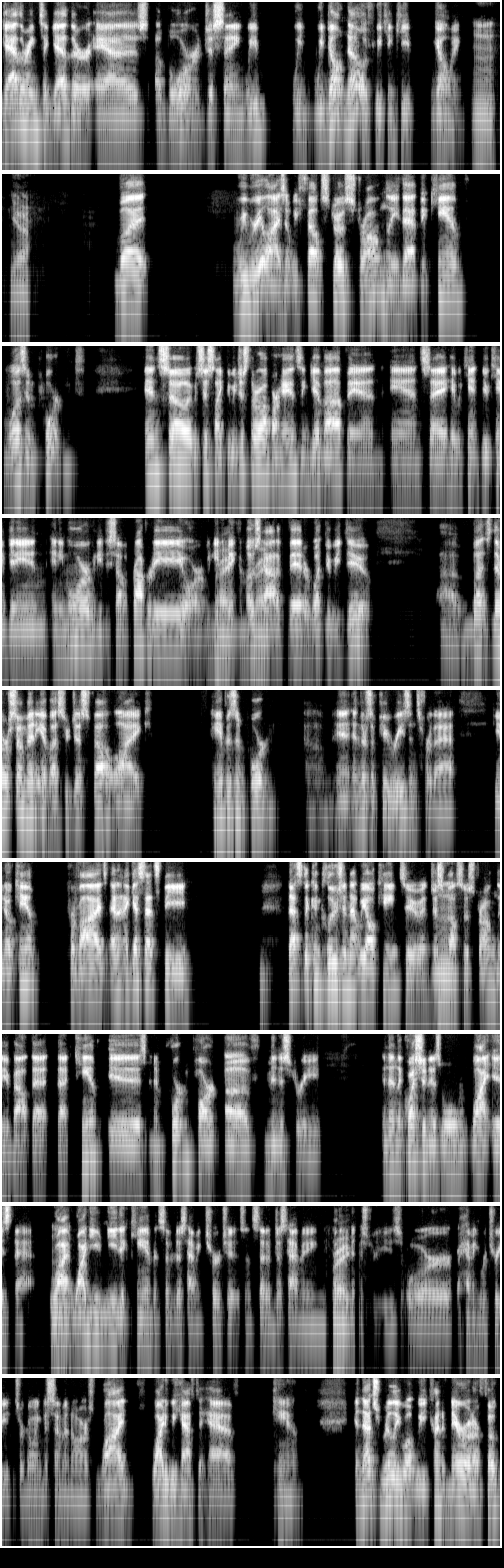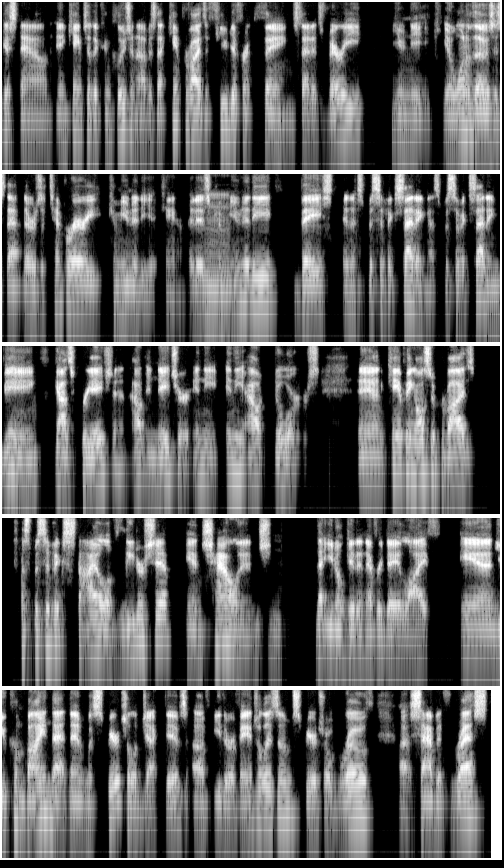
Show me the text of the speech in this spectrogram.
gathering together as a board, just saying we we we don't know if we can keep going. Mm, yeah but we realized that we felt so strongly that the camp was important. And so it was just like do we just throw up our hands and give up and and say hey we can't do camp gideon anymore. We need to sell the property or we need right, to make the most right. out of it or what do we do? Uh, but there were so many of us who just felt like camp is important. Um, and, and there's a few reasons for that. You know camp provides and i guess that's the that's the conclusion that we all came to and just mm. felt so strongly about that that camp is an important part of ministry and then the question is well why is that mm. why why do you need a camp instead of just having churches instead of just having right. ministries or having retreats or going to seminars why why do we have to have camp and that's really what we kind of narrowed our focus down and came to the conclusion of is that camp provides a few different things that it's very unique. You know one of those is that there's a temporary community at camp. It is mm. community based in a specific setting that specific setting being god's creation out in nature in the in the outdoors. And camping also provides a specific style of leadership and challenge mm that you don't get in everyday life. And you combine that then with spiritual objectives of either evangelism, spiritual growth, uh, Sabbath rest,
